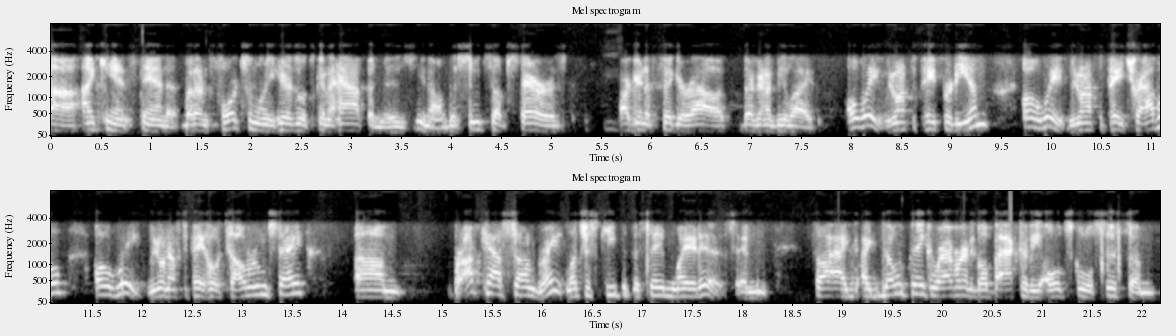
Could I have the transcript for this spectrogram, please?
uh, I can't stand it. But unfortunately, here's what's going to happen is, you know, the suits upstairs are going to figure out, they're going to be like, oh, wait, we don't have to pay per diem? Oh, wait, we don't have to pay travel. Oh, wait, we don't have to pay hotel room stay. Um, broadcasts sound great. Let's just keep it the same way it is. And so I, I don't think we're ever going to go back to the old school system.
